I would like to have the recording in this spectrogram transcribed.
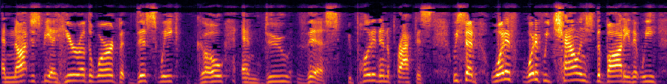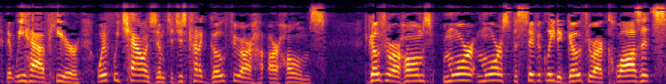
and not just be a hearer of the word, but this week go and do this. You put it into practice. We said, what if, what if we challenged the body that we, that we have here? What if we challenged them to just kind of go through our, our homes? To go through our homes, more, more specifically, to go through our closets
